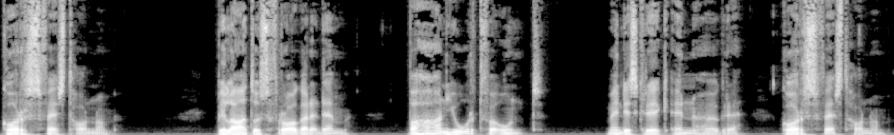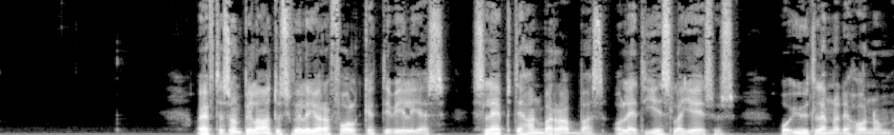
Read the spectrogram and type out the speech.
korsfäst honom. Pilatus frågade dem, vad har han gjort för ont? Men de skrek ännu högre, korsfäst honom. Och eftersom Pilatus ville göra folket till viljes släppte han Barabbas och lät gissla Jesus och utlämnade honom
